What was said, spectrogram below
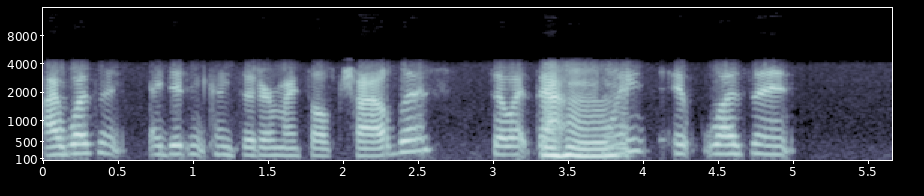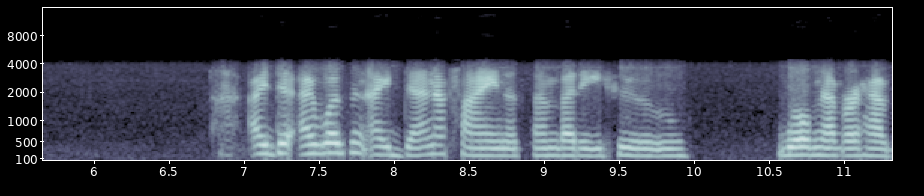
i wasn't i didn't consider myself childless so at that Mhm. point it wasn't i di- i wasn't identifying as somebody who will never have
